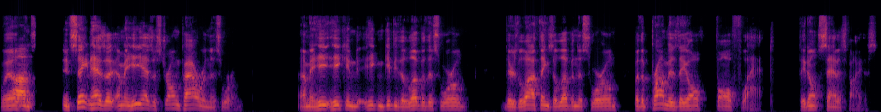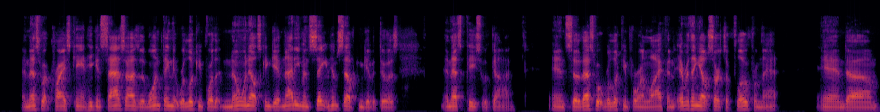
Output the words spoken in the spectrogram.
Well, um, and, and Satan has a, I mean, he has a strong power in this world. I mean, he he can he can give you the love of this world. There's a lot of things to love in this world, but the problem is they all fall flat. They don't satisfy us. And that's what Christ can. He can satisfy us the one thing that we're looking for that no one else can give. Not even Satan himself can give it to us. And that's peace with God. And so that's what we're looking for in life. And everything else starts to flow from that. And um,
